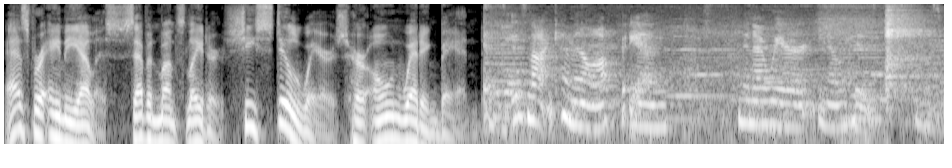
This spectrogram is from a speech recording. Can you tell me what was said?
As for Amy Ellis, seven months later, she still wears her own wedding band. It's not coming off and then I wear, you know, his, his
